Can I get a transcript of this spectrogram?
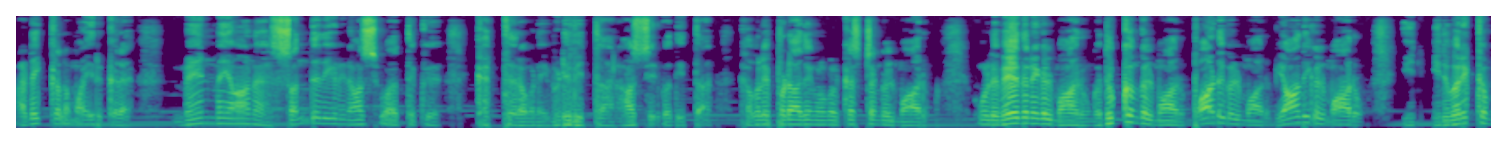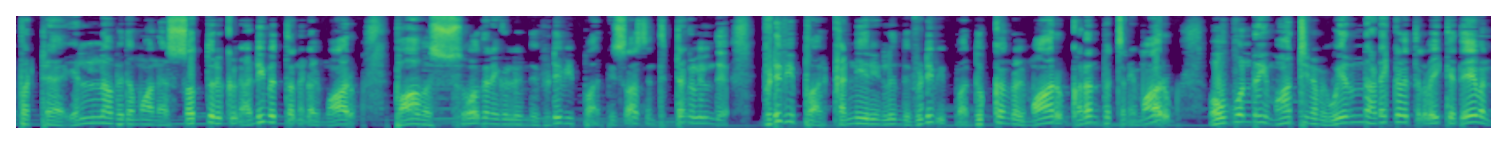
அடைக்கலமாக இருக்கிற மேன்மையான சந்ததிகளின் ஆசீர்வாதத்துக்கு கத்தர் அவனை விடுவித்தார் ஆசிர்வதித்தார். கவலைப்படாதீங்க உங்கள் கஷ்டங்கள் மாறும். உங்களுடைய வேதனைகள் மாறும் உங்கள் துக்கங்கள் மாறும் பாடுகள் மாறும் வியாதிகள் மாறும். இ- இதுவரைக்கும் பட்ட எல்லா விதமான சத்துருக்கள் அடிமைத்தனங்கள் மாறும். பாவ சோதனைகளிலிருந்து விடுவிப்பார் பிசாசின் திட்டங்களிலிருந்து விடுவிப்பார் கண்ணீரிலிருந்து விடுவிப்பார். துக்கங்கள் மாறும் கடன் பிரச்சனை மாறும். ஒவ்வொன்றையும் மாற்றி நம்மை உயர்ந்த அடைக்கலத்தில் வைக்க தேவன்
